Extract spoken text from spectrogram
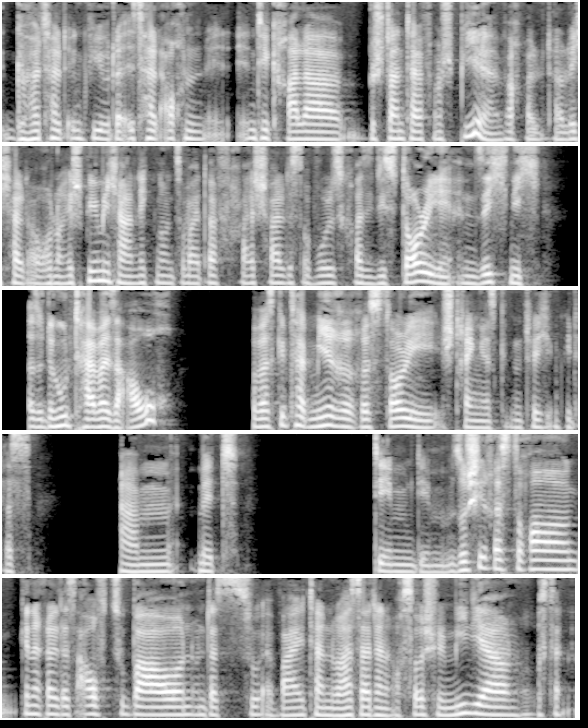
gehört halt irgendwie oder ist halt auch ein integraler Bestandteil vom Spiel, einfach weil du dadurch halt auch neue Spielmechaniken und so weiter freischaltest, obwohl es quasi die Story in sich nicht, also gut, teilweise auch, aber es gibt halt mehrere Story-Stränge. Es gibt natürlich irgendwie das ähm, mit dem, dem Sushi-Restaurant generell das aufzubauen und das zu erweitern. Du hast halt dann auch Social Media und musst dann,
